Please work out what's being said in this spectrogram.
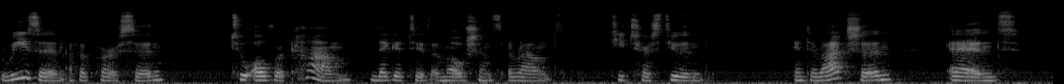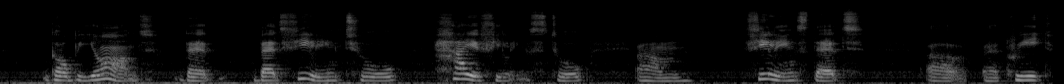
reason of a person to overcome negative emotions around teacher student interaction and go beyond that bad feeling to higher feelings, to um, feelings that uh, uh, create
